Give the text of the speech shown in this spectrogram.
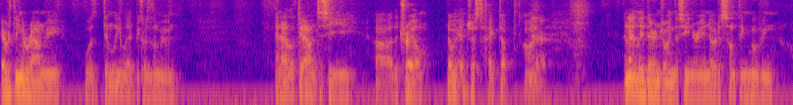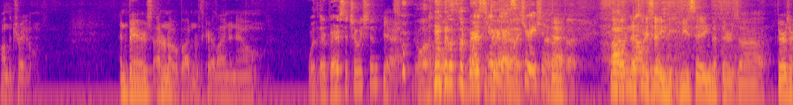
Everything around me was dimly lit because of the moon, and I looked down to see uh, the trail that we had just hiked up on. Yeah. And I lay there enjoying the scenery and noticed something moving on the trail. And bears, I don't know about North Carolina now. With their bear situation? Yeah. What, What's the bear What's your bear situation? situation? Yeah. Well, Uh, that's no. what he's saying. He's saying that there's uh, bears are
